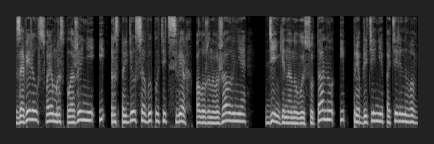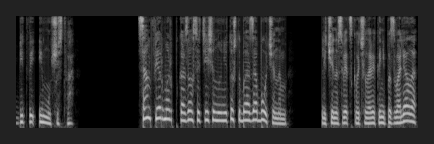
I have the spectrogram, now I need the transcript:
заверил в своем расположении и распорядился выплатить сверх положенного жалования деньги на новую сутану и приобретение потерянного в битве имущества. Сам фермер показался Тесину не то чтобы озабоченным. Личина светского человека не позволяла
